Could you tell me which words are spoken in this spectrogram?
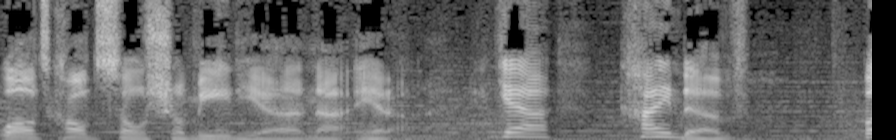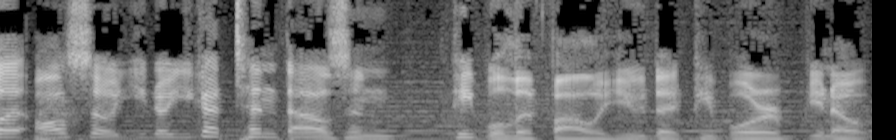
well, it's called social media, and you know, yeah, kind of, but also you know you got ten thousand people that follow you that people are you know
